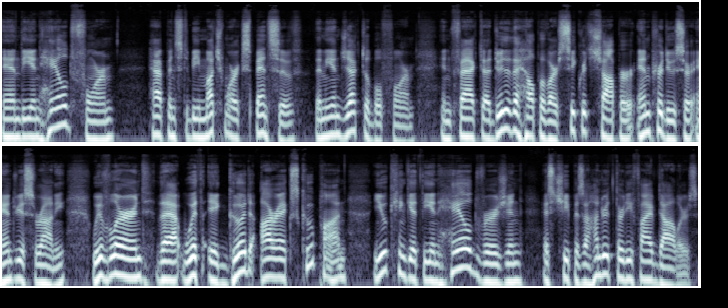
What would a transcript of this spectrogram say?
And the inhaled form happens to be much more expensive than the injectable form. In fact, uh, due to the help of our secret shopper and producer, Andrea Serrani, we've learned that with a good RX coupon, you can get the inhaled version as cheap as $135.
